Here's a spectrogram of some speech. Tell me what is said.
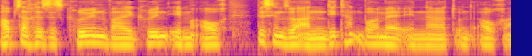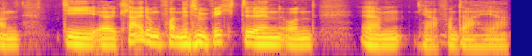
Hauptsache es ist grün, weil Grün eben auch ein bisschen so an die Tannenbäume erinnert und auch an die äh, Kleidung von den Wichteln. Und ähm, ja, von daher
